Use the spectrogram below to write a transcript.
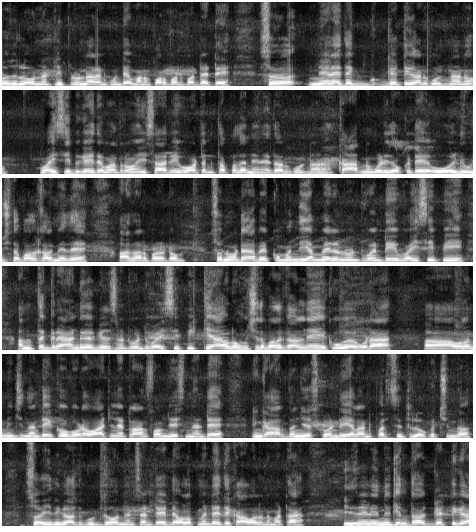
రోజుల్లో ఉన్నట్లు ఇప్పుడు ఉన్నారనుకుంటే మనం పొరపాటు పడ్డట్టే. సో నేనైతే గట్టిగా అనుకుంటున్నాను. వైసీపీకి అయితే మాత్రం ఈసారి ఓటమి తప్పదని నేనైతే అనుకుంటున్నాను. కారణం కూడా ఇది ఒకటే ఓన్లీ ఉచిత పథకాల మీదే ఆధారపడటం. సో నూట యాభై ఒక్క మంది ఎమ్మెల్యేలు ఉన్నటువంటి వైసీపీ అంత గ్రాండ్గా గెలిచినటువంటి వైసీపీ కేవలం ఉచిత పథకాలనే ఎక్కువగా కూడా అవలంబించిందంటే ఎక్కువ కూడా వాటినే ట్రాన్స్ఫార్మ్ చేసిందంటే ఇంకా అర్థం చేసుకోండి ఎలాంటి పరిస్థితిలోకి వచ్చిందో. సో ఇది కాదు గుడ్ గవర్నెన్స్ అంటే డెవలప్మెంట్ అయితే కావాలన్నమాట. ఇది నేను ఎందుకు ఇంత గట్టిగా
